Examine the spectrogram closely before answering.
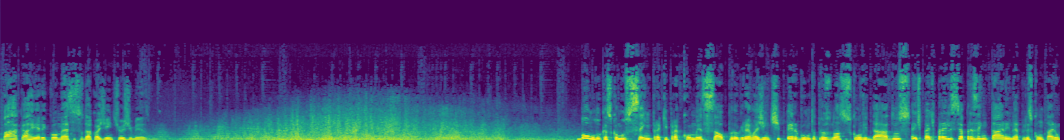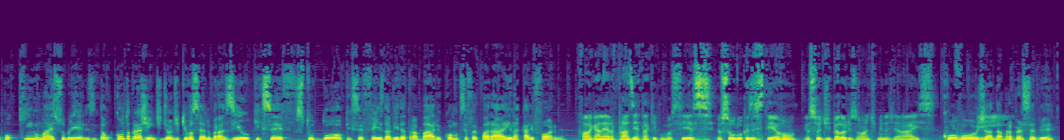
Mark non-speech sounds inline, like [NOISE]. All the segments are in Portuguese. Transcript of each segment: barra carreira e começa a estudar com a gente hoje mesmo. Bom, Lucas, como sempre aqui para começar o programa, a gente pergunta para os nossos convidados, a gente pede para eles se apresentarem, né, para eles contarem um pouquinho mais sobre eles. Então, conta pra gente de onde que você é no Brasil, o que que você estudou, o que que você fez da vida, trabalho, como que você foi parar aí na Califórnia. Fala galera, prazer estar aqui com vocês. Eu sou o Lucas Estevão, eu sou de Belo Horizonte, Minas Gerais. Como já dá para perceber.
